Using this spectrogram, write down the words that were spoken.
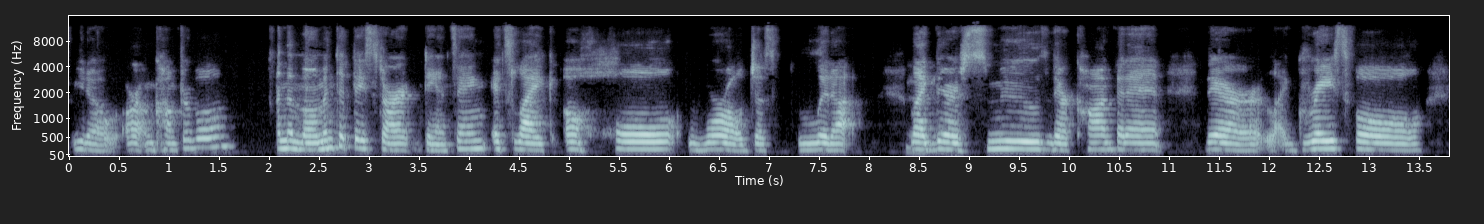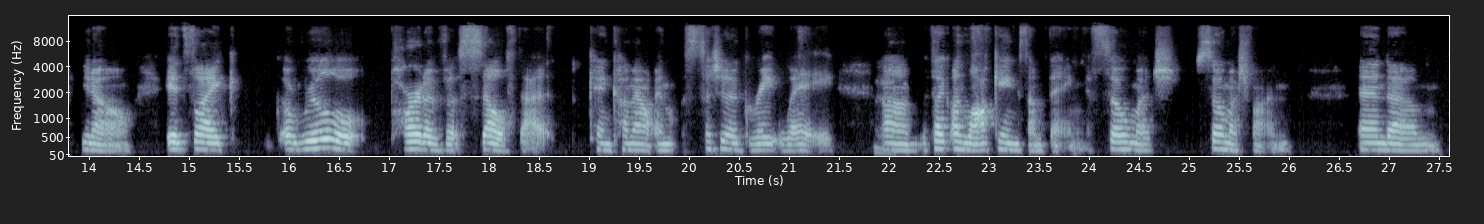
you know are uncomfortable and the moment that they start dancing it's like a whole world just lit up Yeah. like they're smooth they're confident they're like graceful you know it's like a real part of a self that can come out in such a great way. Yeah. um, it's like unlocking something. It's so much so much fun. And um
